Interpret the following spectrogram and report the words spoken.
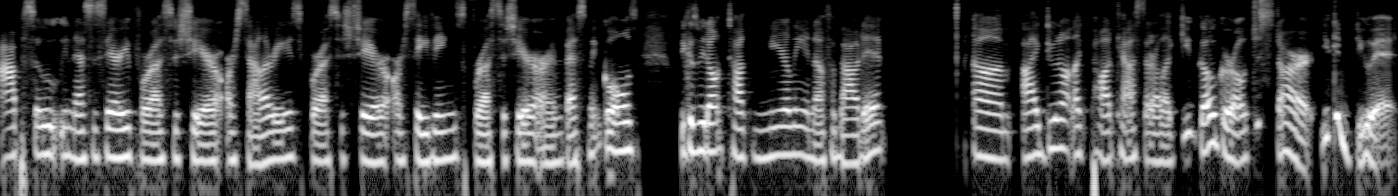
absolutely necessary for us to share our salaries, for us to share our savings, for us to share our investment goals because we don't talk nearly enough about it. Um, I do not like podcasts that are like, you go, girl, just start. You can do it.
